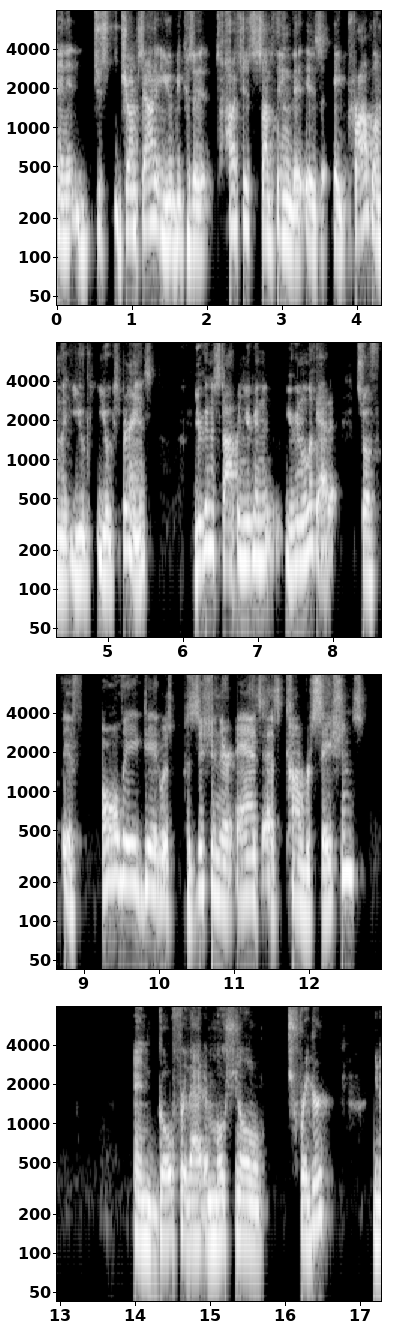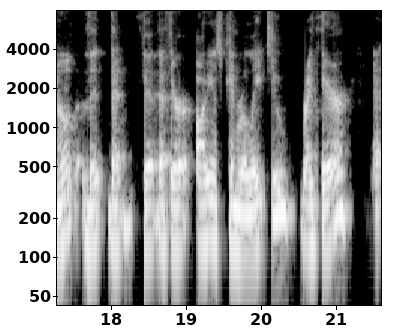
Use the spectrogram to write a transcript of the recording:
and it just jumps out at you because it touches something that is a problem that you you experience, you're going to stop and you're going to you're going to look at it. So if if all they did was position their ads as conversations and go for that emotional trigger you know that that that, that their audience can relate to right there eh,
